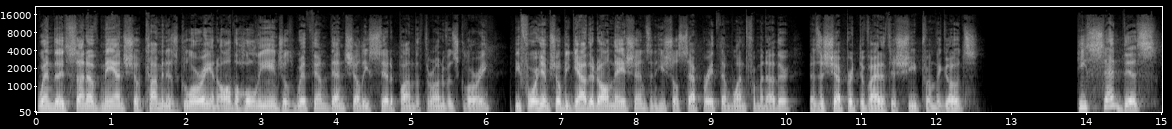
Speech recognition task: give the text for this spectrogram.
When the Son of Man shall come in his glory, and all the holy angels with him, then shall he sit upon the throne of his glory. Before him shall be gathered all nations, and he shall separate them one from another, as a shepherd divideth his sheep from the goats. He said this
